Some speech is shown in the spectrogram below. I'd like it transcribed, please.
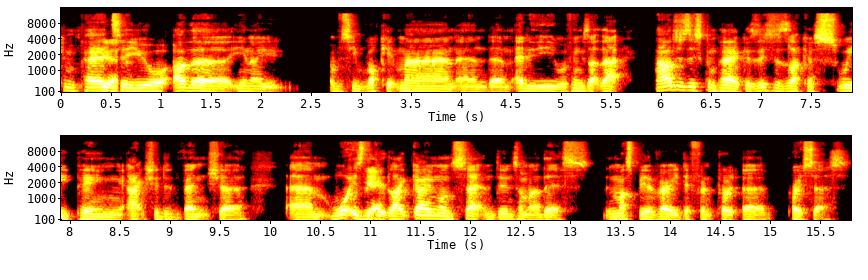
compared Yeah. to your other, you know, obviously Rocket Man and um, Eddie the Eagle, things like that. How does this compare? Because this is like a sweeping action adventure. Um, what is the Yeah. like going on set and doing something like this? It must be a very different pro- uh, process.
